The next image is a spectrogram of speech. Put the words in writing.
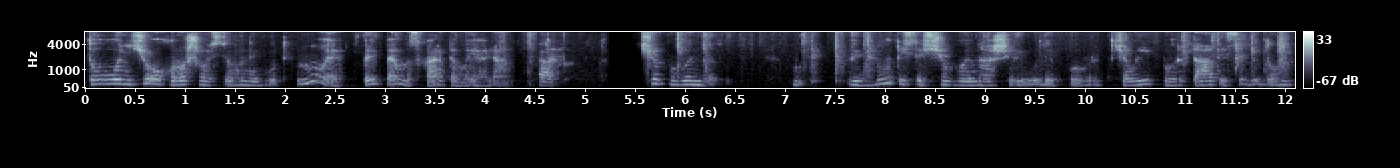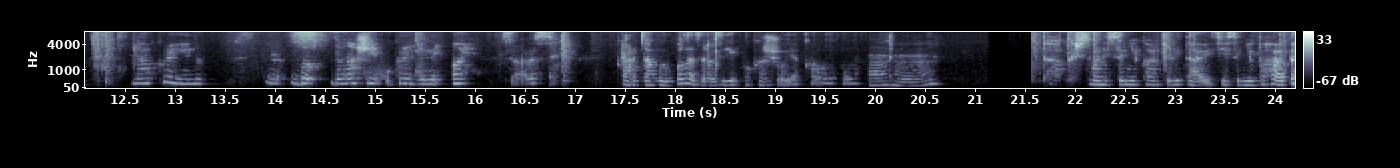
то нічого хорошого з цього не буде. Ну, е, певно, з картами я гляну. Так. Що повинно відбутися, щоб наші люди почали повертатися додому на Україну, до, до нашої України. Ой, зараз карта випала, зараз її покажу, яка випала. Угу. Так, щось вони сьогодні карти літають, і сьогодні багато.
